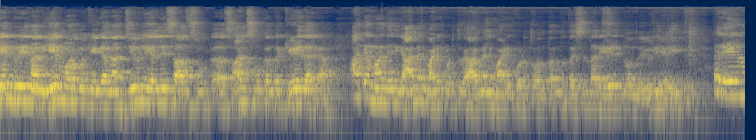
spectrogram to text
ಏನ್ರಿ ನಾನು ಏನ್ ಮಾಡ್ಬೇಕು ಈಗ ನಾನು ಜೀವನ ಎಲ್ಲಿ ಸಾಧಿಸ್ಬೇಕು ಸಾಧಿಸ್ಬೇಕಂತ ಕೇಳಿದಾಗ ಆತೆ ಮಾ ನಿನಗೆ ಆಮೇಲೆ ಮಾಡಿ ಕೊಡ್ತೀವಿ, ಆಮೇಲೆ ಮಾಡಿ ಕೊಡ್ತೀವಿ ಅಂತಂದು ತಹಸೀಲ್ದಾರ್ ಹೇಳಿದ್ದು ಒಂದು ವಿಡಿಯೋ ಐತಿ. ಅರೆ ಏನು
